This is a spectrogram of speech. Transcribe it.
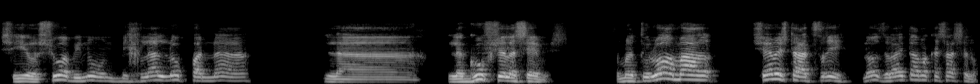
שיהושע בן נון בכלל לא פנה לגוף של השמש. זאת אומרת, הוא לא אמר, שמש תעצרי. לא, זו לא הייתה הבקשה שלו.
